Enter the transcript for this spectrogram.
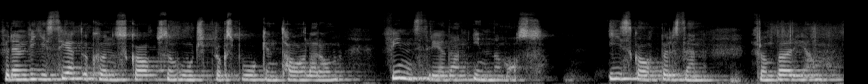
För den vishet och kunskap som Ordspråksboken talar om finns redan inom oss, i skapelsen från början.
